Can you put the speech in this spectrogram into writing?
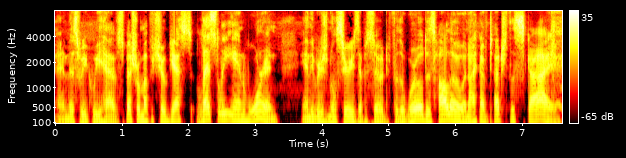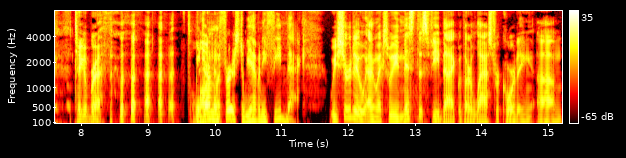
And this week we have special Muppet Show guests Lesley Ann Warren and the original series episode For the World is Hollow and I Have Touched the Sky. Take a breath. but Jarman, first, do we have any feedback? We sure do. And actually, we missed this feedback with our last recording. Um,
